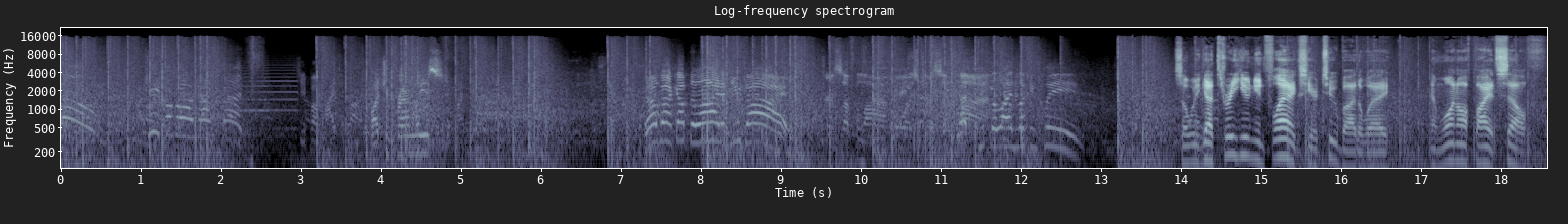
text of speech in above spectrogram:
low! Keep them on that fence! Keep on my Watch your friendlies. Go back up the line if you die. Dress up the line, boys. Dress up the line. keep the line looking clean. So we got three Union flags here too, by the way, and one off by itself.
